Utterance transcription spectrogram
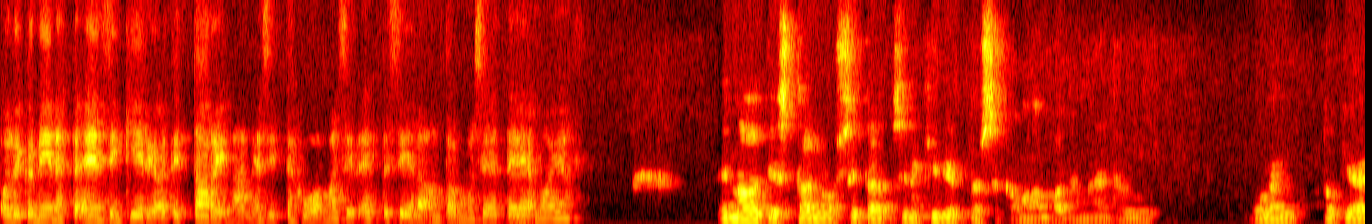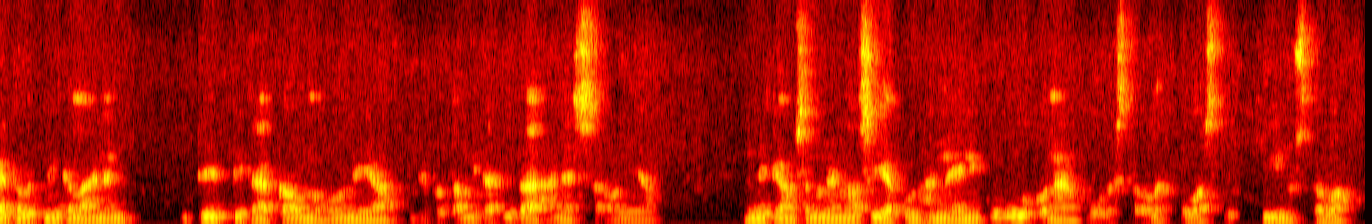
oliko niin, että ensin kirjoitit tarinan ja sitten huomasit, että siellä on tuommoisia teemoja? En mä oikeastaan ole sitä siinä kirjoittaessa kamalan paljon ajatellut. Olen toki ajatellut, minkälainen tyyppi tämä Kauno on ja, ja tota, mitä hyvää hänessä on. Ja, ja mikä on sellainen asia, kun hän ei niin kuin ulkonäön puolesta ole kovasti kiinnostava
